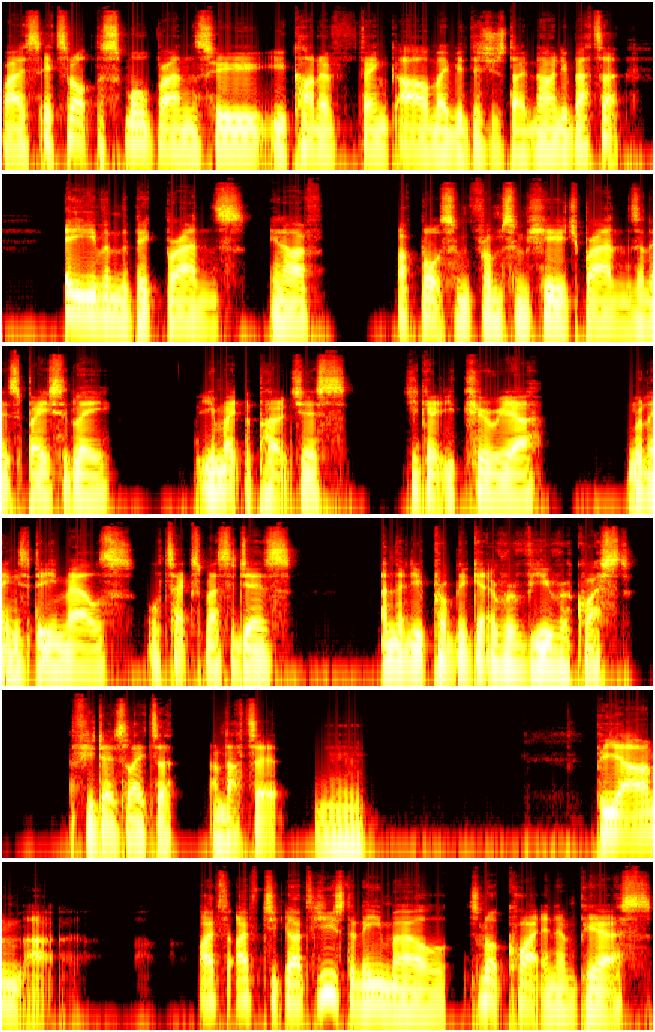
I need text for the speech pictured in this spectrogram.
right? It's, it's not the small brands who you kind of think, oh, maybe they just don't know any better. Even the big brands, you know, I've I've bought some from some huge brands, and it's basically you make the purchase, you get your courier related mm-hmm. emails or text messages, and then you probably get a review request a few days later, and that's it. Mm but yeah, I'm, I've, I've I've used an email. It's not quite an NPS,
